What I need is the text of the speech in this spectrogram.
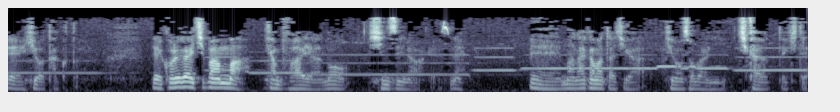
え火を焚くというで、これが一番まあ、キャンプファイヤーの真髄なわけですね。えーまあ仲間たちが火のそばに近寄ってきて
